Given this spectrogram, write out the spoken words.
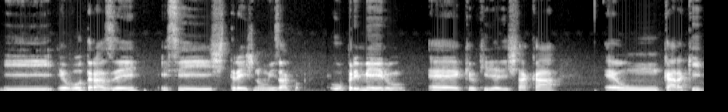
E eu vou trazer esses três nomes agora. O primeiro é, que eu queria destacar é um cara que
